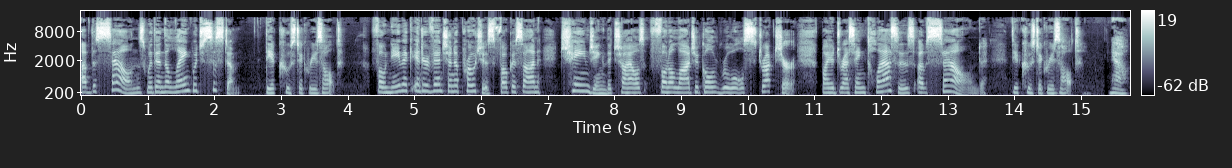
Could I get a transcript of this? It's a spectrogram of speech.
of the sounds within the language system, the acoustic result. Phonemic intervention approaches focus on changing the child's phonological rule structure by addressing classes of sound, the acoustic result. Now,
